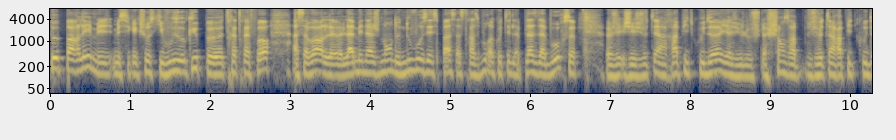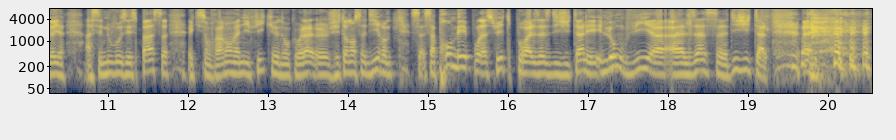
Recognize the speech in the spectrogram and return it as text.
peu parler, mais, c'est quelque chose qui vous occupe euh, très très fort, à savoir l'aménagement de nouveaux espaces à Strasbourg, à côté de la place de la Bourse. Euh, j'ai jeté un rapide coup d'œil, j'ai eu la chance de jeter un rapide coup d'œil à ces nouveaux espaces euh, qui sont vraiment magnifiques. Donc voilà, j'ai tendance à dire, ça, promet pour la suite pour Alsace Digital et longue vie à, Alsace Digital.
